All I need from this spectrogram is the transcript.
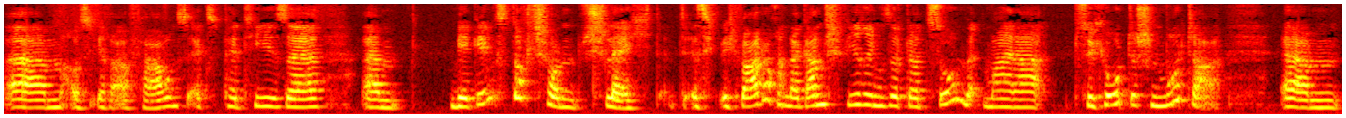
ähm, aus ihrer Erfahrungsexpertise, ähm, mir ging es doch schon schlecht. Ich war doch in einer ganz schwierigen Situation mit meiner psychotischen Mutter. Ähm,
